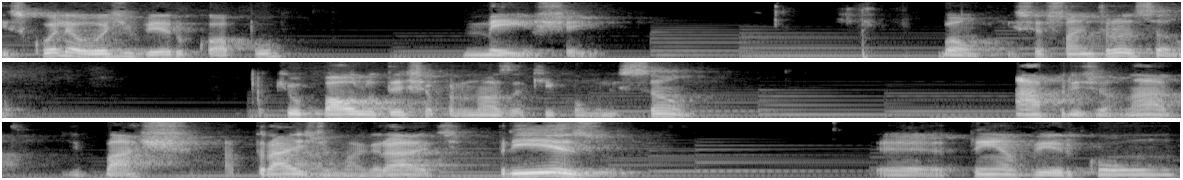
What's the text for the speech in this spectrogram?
Escolha hoje ver o copo meio cheio. Bom, isso é só a introdução. o que o Paulo deixa para nós aqui como lição, aprisionado, debaixo, atrás de uma grade, preso, é, tem a ver com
